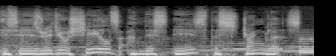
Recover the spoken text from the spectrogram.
This is Radio Shields, and this is The Stranglers. One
